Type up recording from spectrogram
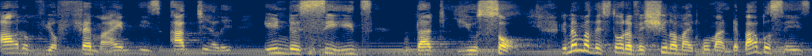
out of your famine is actually in the seeds that you sow. Remember the story of a Shunammite woman. The Bible says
